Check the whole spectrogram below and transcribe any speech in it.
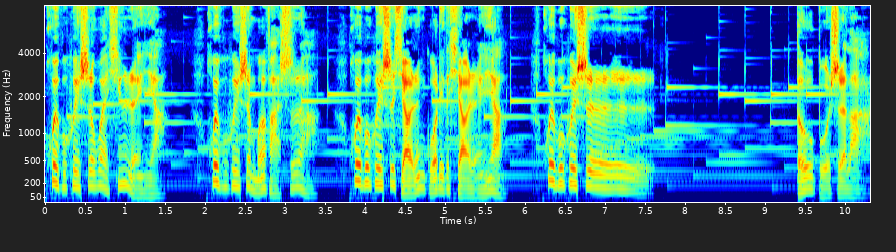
会不会是外星人呀？会不会是魔法师啊？会不会是小人国里的小人呀？会不会是……都不是啦。”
